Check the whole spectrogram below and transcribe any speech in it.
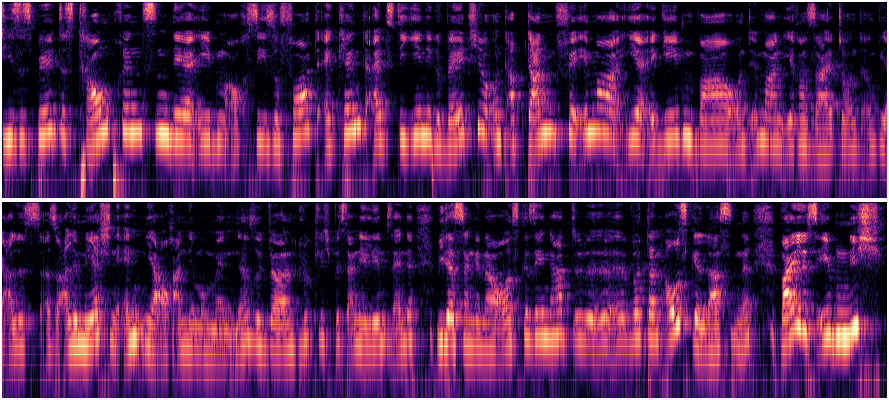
Dieses Bild des Traumprinzen, der eben auch sie sofort erkennt als diejenige welche und ab dann für immer ihr ergeben war und immer an ihrer Seite und irgendwie alles, also alle Märchen enden ja auch an dem Moment, ne? So, wir waren glücklich bis an ihr Lebensende. Wie das dann genau ausgesehen hat, äh, wird dann ausgelassen, ne? weil es eben nicht,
